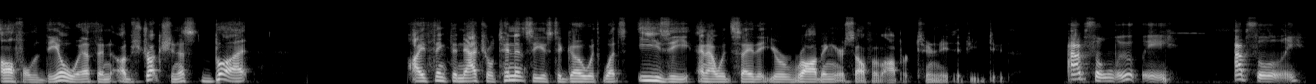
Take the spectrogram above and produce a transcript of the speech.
awful to deal with and obstructionist, but I think the natural tendency is to go with what's easy. And I would say that you're robbing yourself of opportunities if you do that. absolutely absolutely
